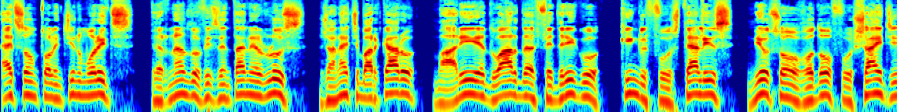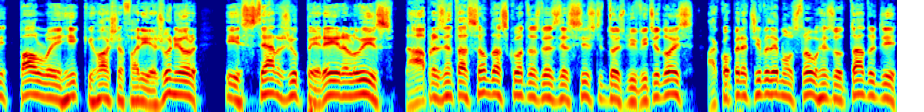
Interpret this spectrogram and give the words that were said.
Edson Tolentino Moritz, Fernando Vicentaner Luz, Janete Barcaro, Maria Eduarda Federico Kinglfus Teles, Nilson Rodolfo Scheid, Paulo Henrique Rocha Faria Júnior e Sérgio Pereira Luiz. Na apresentação das contas do exercício de 2022, a cooperativa demonstrou o resultado de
